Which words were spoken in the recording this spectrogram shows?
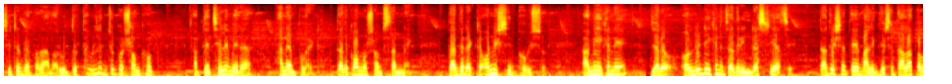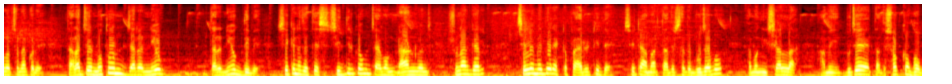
সেটার ব্যাপারে আমার উদ্যোগ থাকে উল্লেখযোগ্য সংখ্যক আপনার ছেলেমেয়েরা আনএমপ্লয়েড তাদের কর্মসংস্থান নাই, তাদের একটা অনিশ্চিত ভবিষ্যৎ। আমি এখানে, যারা অলরেডি এখানে যাদের ইন্ডাস্ট্রি আছে তাদের সাথে মালিকদের সাথে আলাপ আলোচনা করে তারা যে নতুন যারা নিয়োগ তারা নিয়োগ দিবে সেখানে যাতে সিদ্ধিরগঞ্জ এবং নারায়ণগঞ্জ সোনারগাঁর ছেলে মেয়েদের একটা প্রায়োরিটি দেয় সেটা আমার তাদের সাথে বুঝাবো এবং ইনশাল্লাহ আমি বুঝে তাদের সক্ষম হব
